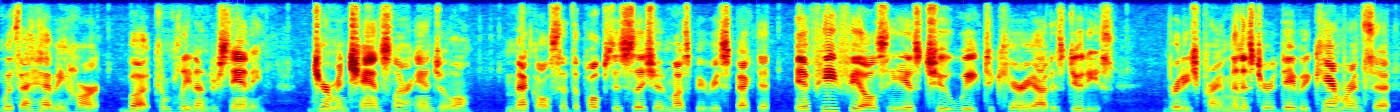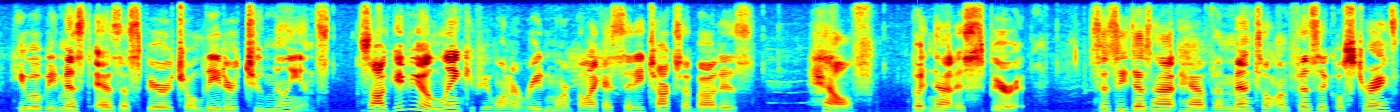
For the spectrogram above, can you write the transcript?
with a heavy heart, but complete understanding. German Chancellor Angela Merkel said the Pope's decision must be respected if he feels he is too weak to carry out his duties. British Prime Minister David Cameron said he will be missed as a spiritual leader to millions. So I'll give you a link if you want to read more, but like I said, he talks about his health, but not his spirit says he does not have the mental and physical strength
